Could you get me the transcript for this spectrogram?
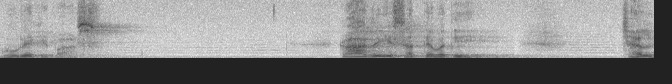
घूरे के पास। कहा, री सत्यवती, चल,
